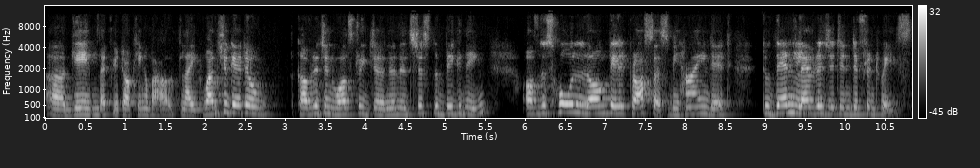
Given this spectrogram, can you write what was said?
uh, game that we're talking about. Like once you get a coverage in Wall Street Journal, it's just the beginning of this whole long tail process behind it to then leverage it in different ways.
